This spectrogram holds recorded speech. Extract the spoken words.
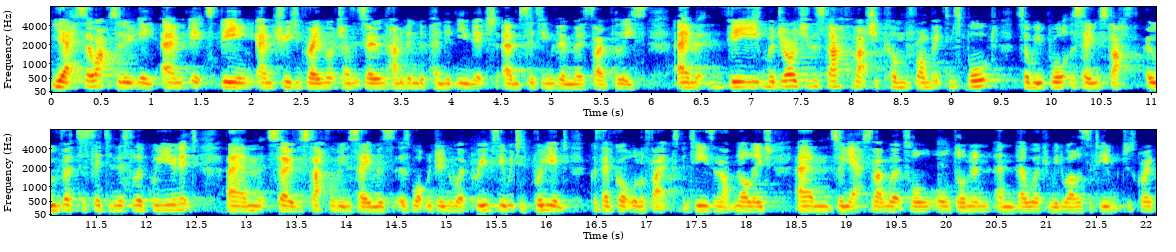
Yeah, so absolutely. Um, it's being um, treated very much as its own kind of independent unit um, sitting within Merseyside Police. Um, the majority of the staff have actually come from victim support, so we brought the same staff over to sit in this local unit. Um, so the staff will be the same as, as what we're doing the work previously, which is brilliant because they've got all of that expertise and that knowledge. Um, so yeah, so that work's all, all done and, and they're working really well as a team, which is great.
